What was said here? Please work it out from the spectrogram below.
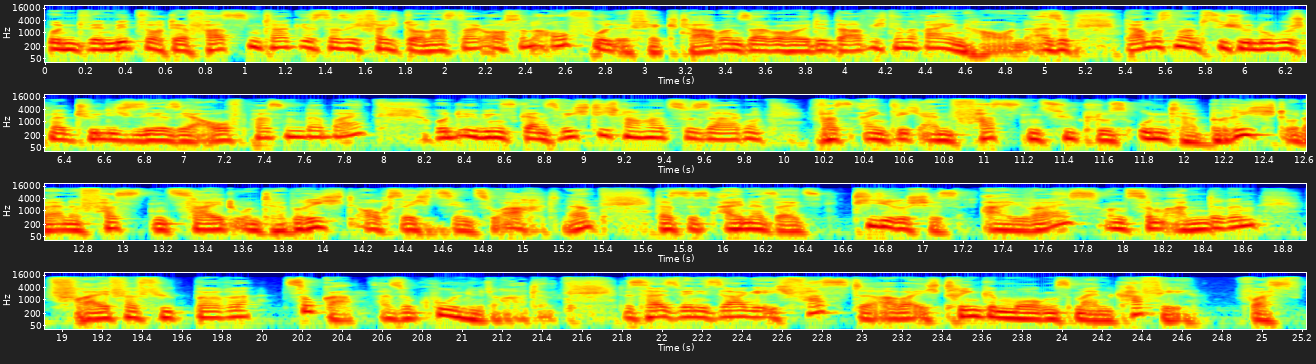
Und wenn Mittwoch der Fastentag ist, dass ich vielleicht Donnerstag auch so einen Aufholeffekt habe und sage, heute darf ich dann reinhauen. Also da muss man psychologisch natürlich sehr, sehr aufpassen dabei. Und übrigens ganz wichtig nochmal zu sagen, was eigentlich einen Fastenzyklus unterbricht oder eine Fastenzeit unterbricht, auch 16 zu 8. Ne? Das ist einerseits tierisches Eiweiß und zum anderen frei verfügbare Zucker, also Kohlenhydrate. Das heißt, wenn ich sage, ich faste, aber ich trinke morgens meinen Kaffee, was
